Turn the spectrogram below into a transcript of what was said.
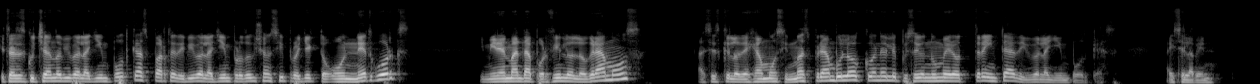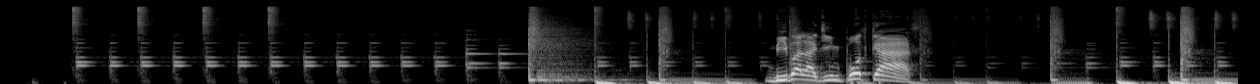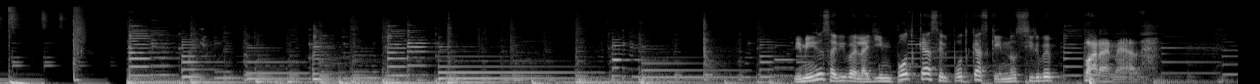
Estás escuchando Viva la Gym Podcast, parte de Viva la Gym Productions y Proyecto On Networks. Y miren, manda, por fin lo logramos. Así es que lo dejamos sin más preámbulo con el episodio número 30 de Viva la Gym Podcast. Ahí se la ven. ¡Viva la Gym Podcast! Bienvenidos a Viva la Gym Podcast, el podcast que no sirve para nada.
